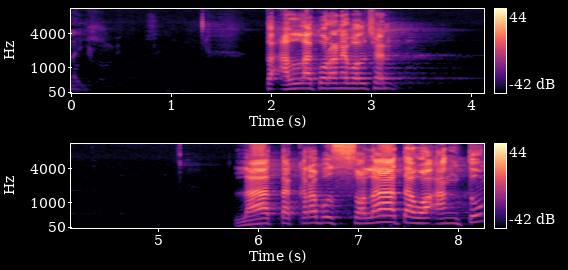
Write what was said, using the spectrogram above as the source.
নাই। তো আল্লাহ কোরআনে বলছেন, লা তাকরাবু সলাতা ওয়া আনতুম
